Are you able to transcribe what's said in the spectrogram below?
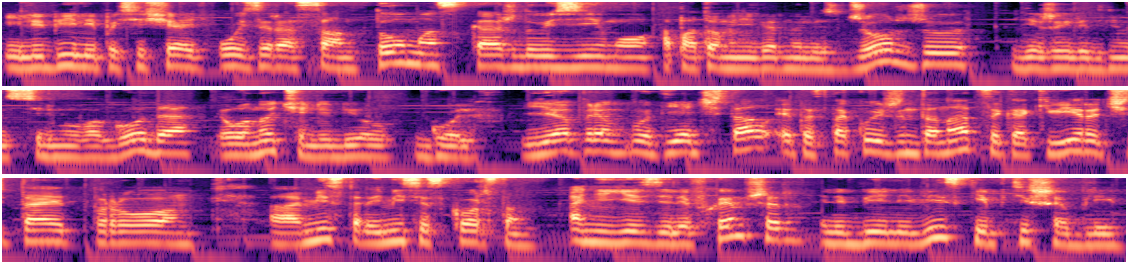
и любили посещать озеро Сан-Томас каждую зиму, а потом они вернулись в Джордж Джорджию, где жили до 97 -го года, и он очень любил гольф. Я прям, вот я читал это с такой же интонацией, как Вера читает про а, мистера и миссис Корстон. Они ездили в Хэмпшир, любили виски и птишебли,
